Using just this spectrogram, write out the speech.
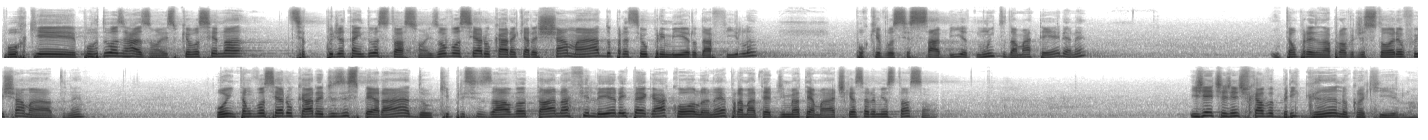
Porque por duas razões, porque você não, você podia estar em duas situações. Ou você era o cara que era chamado para ser o primeiro da fila, porque você sabia muito da matéria, né? Então, por exemplo, na prova de história eu fui chamado, né? Ou então você era o cara desesperado que precisava estar na fileira e pegar a cola, né? Para matéria de matemática, essa era a minha situação. E, gente, a gente ficava brigando com aquilo.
